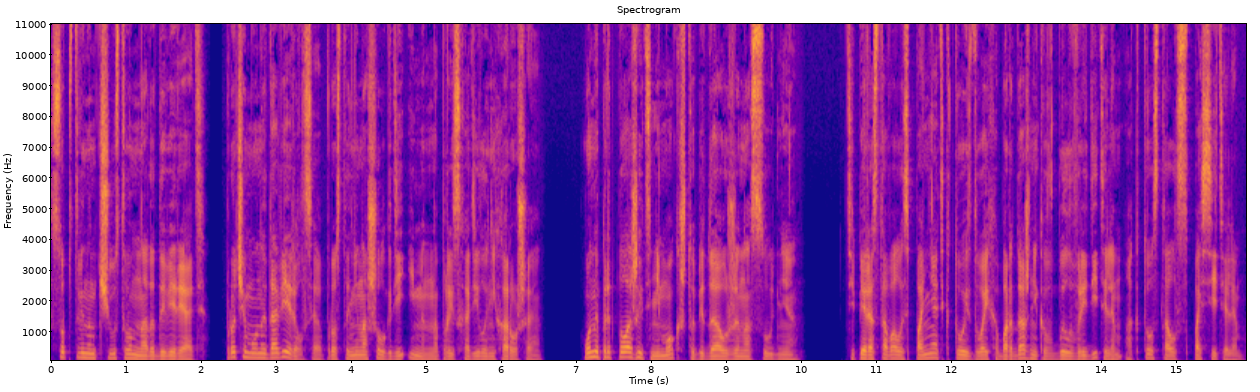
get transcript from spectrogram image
Собственным чувствам надо доверять. Впрочем, он и доверился, просто не нашел, где именно происходило нехорошее. Он и предположить не мог, что беда уже на судне. Теперь оставалось понять, кто из двоих абордажников был вредителем, а кто стал спасителем.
